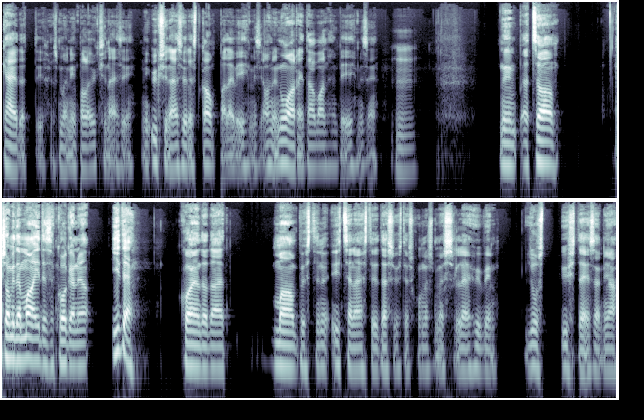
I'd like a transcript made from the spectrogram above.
käytetty, jos me on niin paljon yksinäisiä, niin yksinäisyydestä kamppailevia ihmisiä, on ne nuoria tai vanhempia ihmisiä. Mm. Niin, että se on, se on miten mä oon itse se kokenut, ja itse koen tota, että mä oon pystynyt itsenäistyä tässä yhteiskunnassa myös silleen hyvin just yhteisön ja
